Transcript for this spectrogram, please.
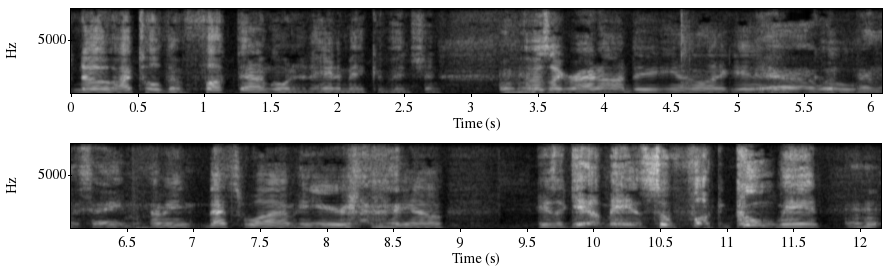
no i told them fuck that i'm going to an anime convention I was like, right on, dude. You know, like, yeah, Yeah, I would cool. have done the same. I mean, that's why I'm here. you know, he's like, yeah, man, it's so fucking cool, man. Mhm.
